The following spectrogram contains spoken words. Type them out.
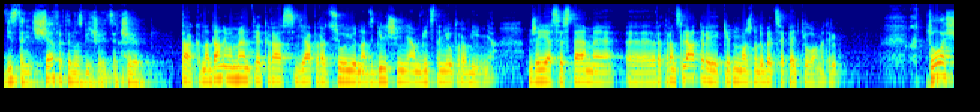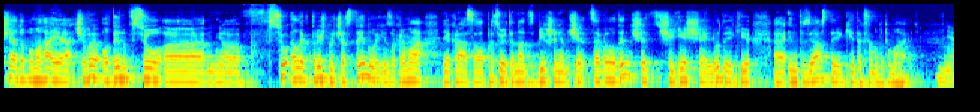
відстань ще ефективно збільшується. Чи Так, на даний момент якраз я працюю над збільшенням відстані управління. Вже є системи е, ретранслятори, які можна добитися 5 кілометрів. Хто ще допомагає? Чи ви один всю, е, всю електричну частину, і, зокрема, якраз е, працюєте над збільшенням? Чи це ви один, чи, чи є ще люди, які е, ентузіасти, які так само допомагають? Ні,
